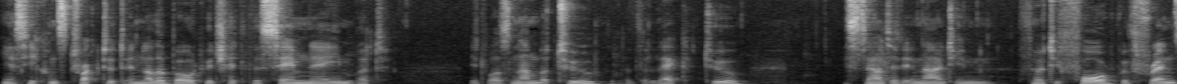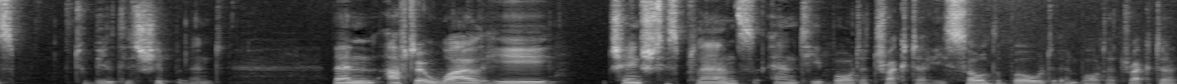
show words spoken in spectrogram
Yes, he constructed another boat which had the same name, but it was number two, the Lehg 2. He started in 1934 with friends to build this ship, and then after a while he changed his plans and he bought a tractor. He sold the boat and bought a tractor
